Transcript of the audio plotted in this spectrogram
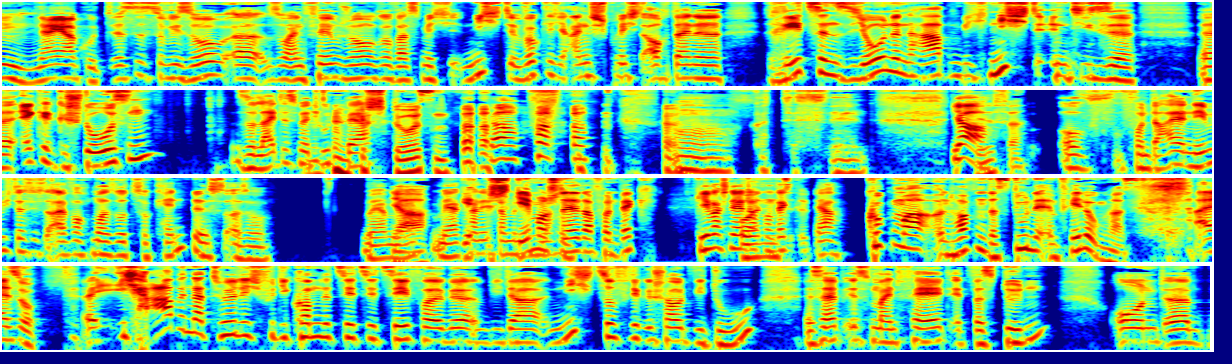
Hm, naja, gut, das ist sowieso äh, so ein Filmgenre, was mich nicht wirklich anspricht. Auch deine Rezensionen haben mich nicht in diese äh, Ecke gestoßen. So leid es mir tut, Berg. Gestoßen. ja. oh, Gottes Willen. Ja, Hilfe. oh, von daher nehme ich das jetzt einfach mal so zur Kenntnis. Also mehr, mehr, Ja, mehr kann ich damit Geh mal machen. schnell davon weg. Gehen wir schnell davon Und, weg. Ja. Gucken mal und hoffen, dass du eine Empfehlung hast. Also, äh, ich habe natürlich für die kommende CCC-Folge wieder nicht so viel geschaut wie du. Deshalb ist mein Feld etwas dünn. Und äh,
